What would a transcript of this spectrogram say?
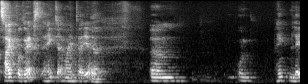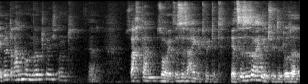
zeitversetzt, er hängt ja immer hinterher. Ja. Ähm, und hängt ein Label dran, womöglich. Und ja sagt dann, so, jetzt ist es eingetütet. Jetzt ist es eingetütet oder,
